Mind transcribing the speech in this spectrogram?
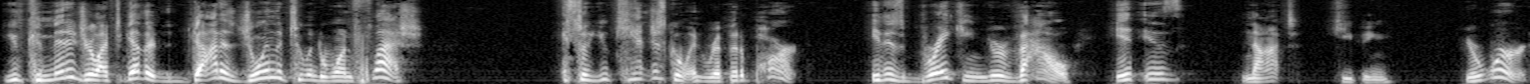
You've committed your life together. God has joined the two into one flesh. And so you can't just go and rip it apart. It is breaking your vow. It is not keeping your word.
